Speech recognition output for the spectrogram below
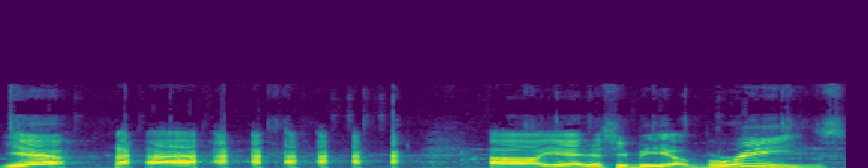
Yeah. oh yeah, this should be a breeze.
